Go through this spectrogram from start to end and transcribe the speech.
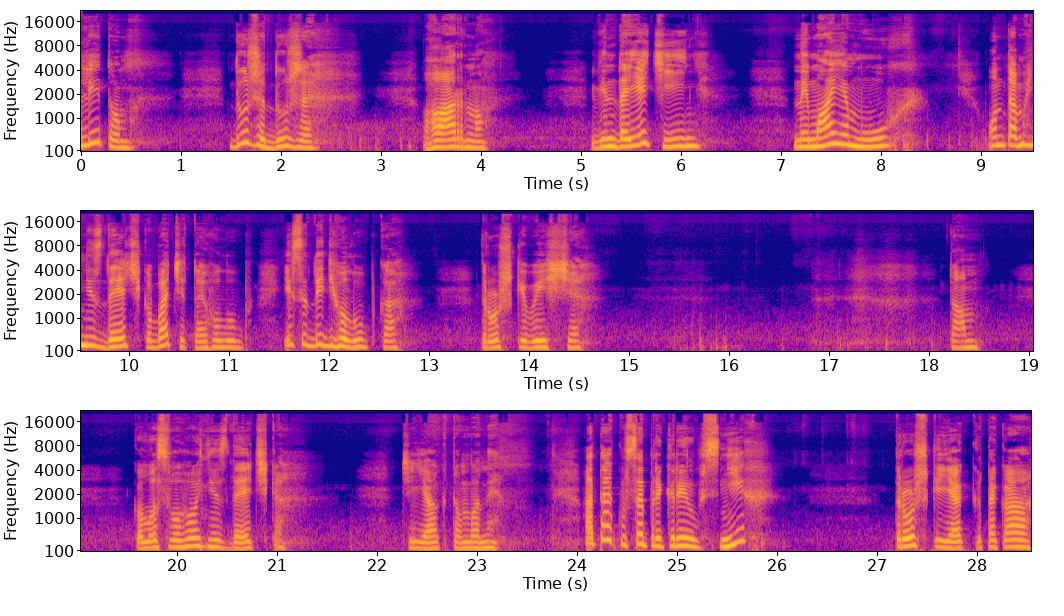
літом дуже-дуже гарно. Він дає тінь, немає мух. Он там гніздечко, бачите, голуб. І сидить голубка трошки вище. Там коло свого гніздечка. Чи як там вони. А так усе прикрив сніг. Трошки як така,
